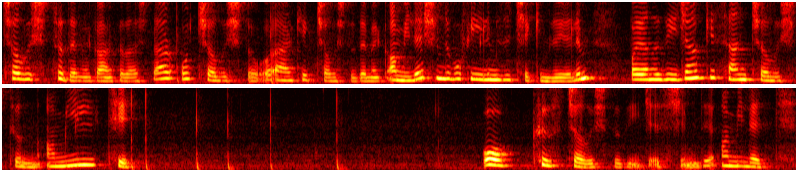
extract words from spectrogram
çalıştı demek arkadaşlar. O çalıştı. O erkek çalıştı demek. Amile. Şimdi bu fiilimizi çekimleyelim. Bayana diyeceğim ki sen çalıştın. Amilti. O kız çalıştı diyeceğiz şimdi. Amilet.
